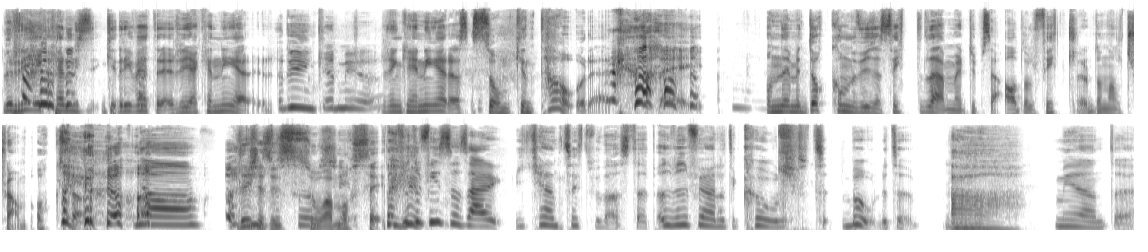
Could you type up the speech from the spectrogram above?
rekanis- re- vad heter det? Reakaner, Reinkarnerar. reinkarneras som kentaurer. Nej. Och nej men dock kommer vi så här sitta där med typ så här Adolf Hitler och Donald Trump också. Ja. Det känns ju så shit. mossigt. Men det finns en så här, you can't sit with us typ. Vi får ha lite coolt t- bord typ. Ah. Mer inte...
